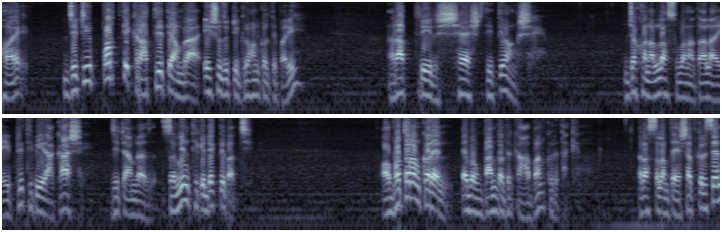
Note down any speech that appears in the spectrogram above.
হয়, যেটি প্রত্যেক রাত্রিতে আমরা এই সুযোগটি গ্রহণ করতে পারি, রাত্রির শেষ তৃতীয় অংশে। যখন আল্লাহ সুবানা তালা এই পৃথিবীর আকাশে, যেটা আমরা জমিন থেকে দেখতে পাচ্ছি, অবতরণ করেন এবং বান্দাদেরকে আহ্বান করে থাকেন। রাসাল্লাম তো এরশাদ করেছেন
